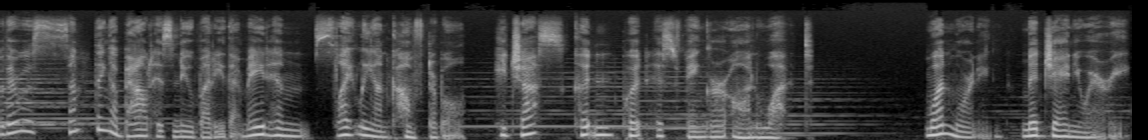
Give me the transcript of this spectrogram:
But there was something about his new buddy that made him slightly uncomfortable. He just couldn't put his finger on what. One morning, mid January,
